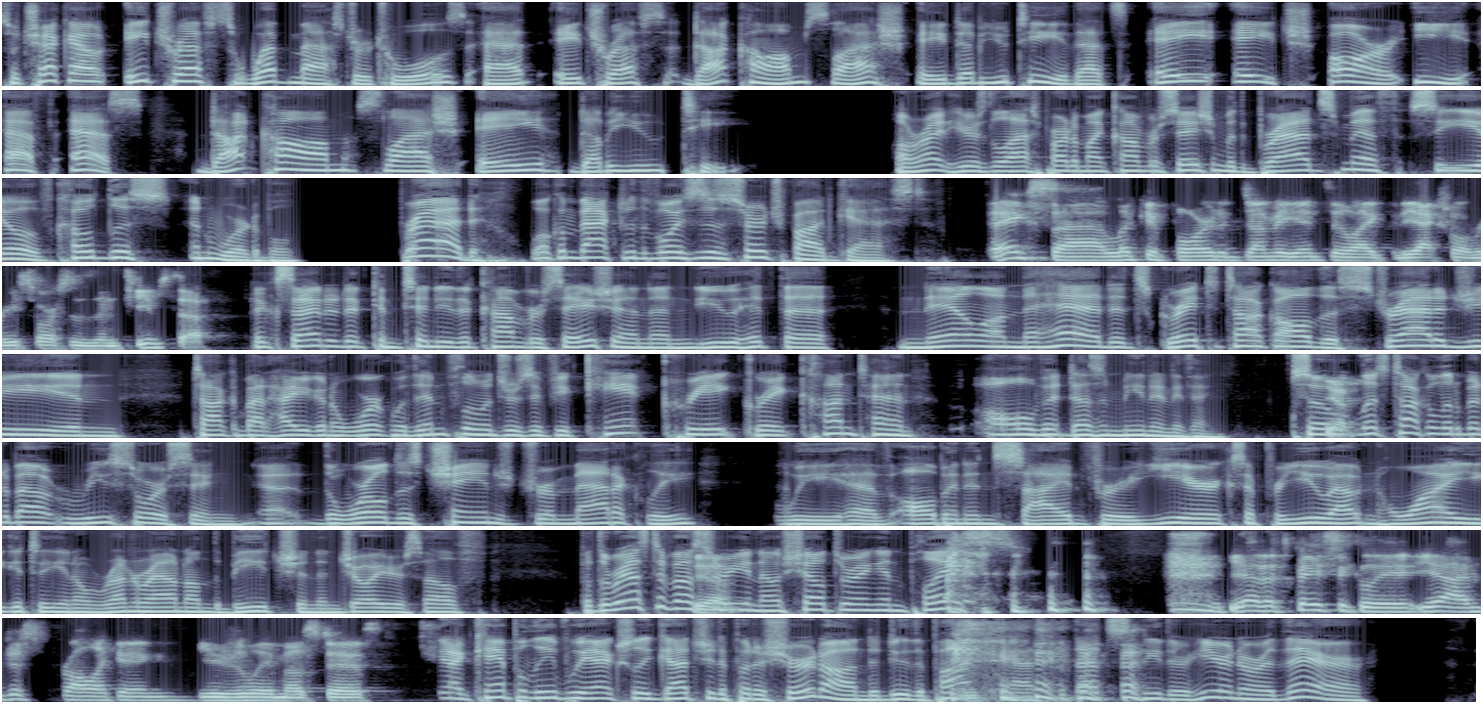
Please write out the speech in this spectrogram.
So check out Ahrefs Webmaster Tools at ahrefs.com slash AWT. That's A-H-R-E-F-S dot com slash A-W-T. All right, here's the last part of my conversation with Brad Smith, CEO of Codeless and Wordable. Brad, welcome back to the Voices of Search podcast. Thanks. Uh, looking forward to jumping into like the actual resources and team stuff. Excited to continue the conversation, and you hit the nail on the head. It's great to talk all the strategy and talk about how you're going to work with influencers. If you can't create great content, all of it doesn't mean anything. So Yep. let's talk a little bit about resourcing. Uh, the world has changed dramatically. We have all been inside for a year, except for you out in Hawaii. You get to you know run around on the beach and enjoy yourself. But the rest of us Yeah. are you know sheltering in place. yeah, that's basically, yeah, I'm just frolicking usually most days. I can't believe we actually got you to put a shirt on to do the podcast, but that's neither here nor there.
